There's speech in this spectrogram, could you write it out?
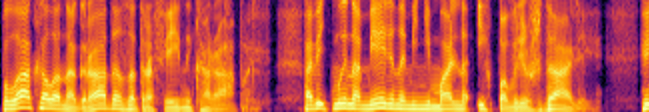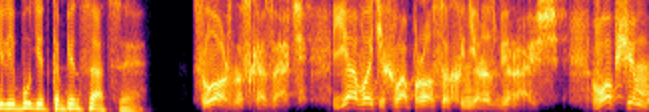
Плакала награда за трофейный корабль. А ведь мы намеренно минимально их повреждали. Или будет компенсация? Сложно сказать. Я в этих вопросах не разбираюсь. В общем,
